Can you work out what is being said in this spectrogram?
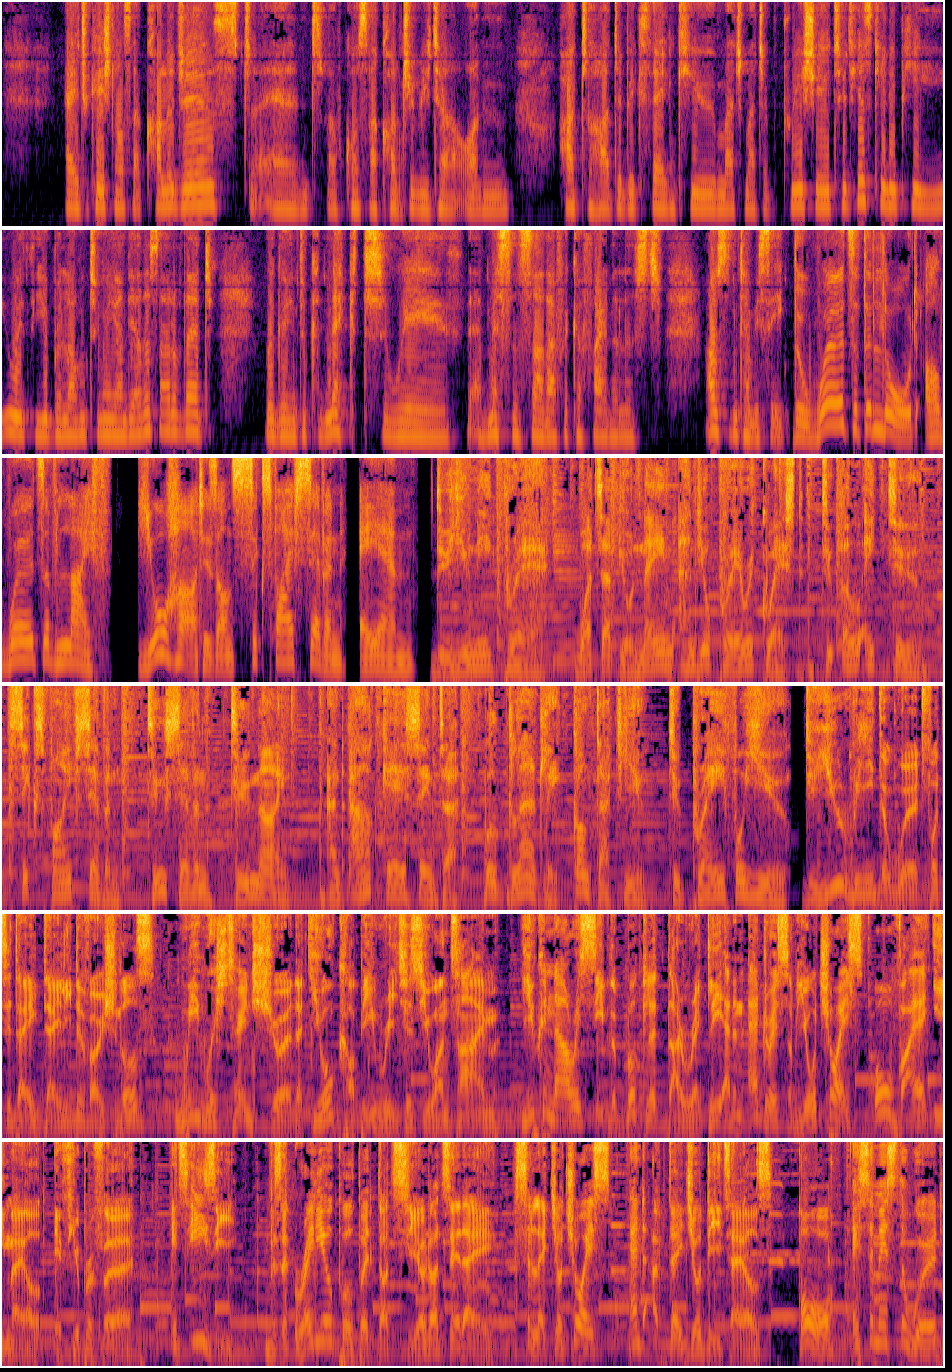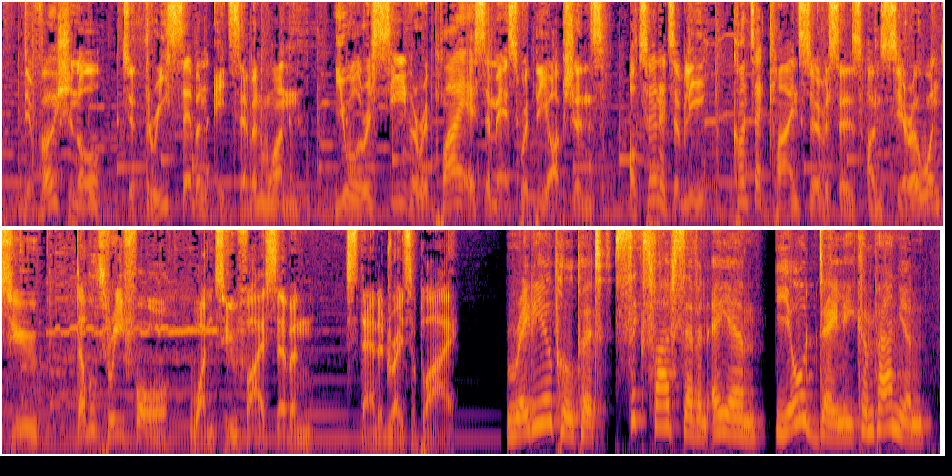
our educational psychologist, and of course, our contributor on Heart to Heart. A big thank you. Much, much appreciated. Here's Kenny P with You Belong to Me. On the other side of that, we're going to connect with a Mrs. South Africa finalist, Alison Tabisi. The words of the Lord are words of life. Your heart is on 657 AM. Do you need prayer? WhatsApp your name and your prayer request to 082 657 2729 and our care center will gladly contact you to pray for you. Do you read the Word for Today daily devotionals? We wish to ensure that your copy reaches you on time. You can now receive the booklet directly at an address of your choice or via email if you prefer. It's easy. Visit radiopulpit.co.za, select your choice, and update your details. Or SMS the word devotional to 37871. You will receive a reply SMS with the options. Alternatively, contact client services on 012 334 1257. Standard rates apply. Radio Pulpit, 657 AM, your daily companion.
